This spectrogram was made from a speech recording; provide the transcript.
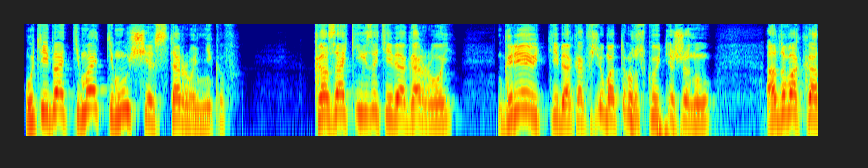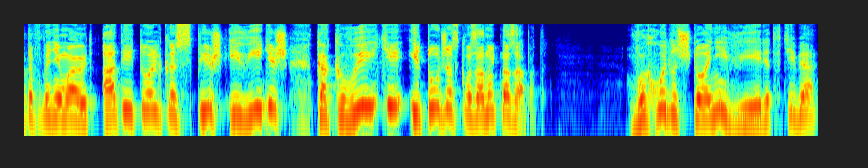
У тебя тьма тьмущая сторонников. Казаки за тебя горой, греют тебя как всю матросскую тишину, адвокатов нанимают, а ты только спишь и видишь, как выйти и тут же сквозануть на запад. Выходит, что они верят в тебя,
